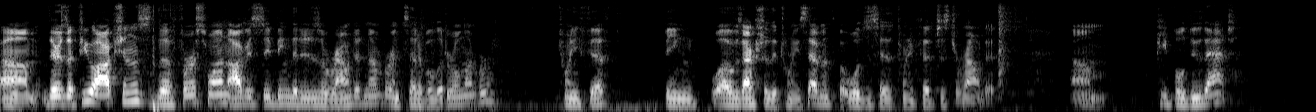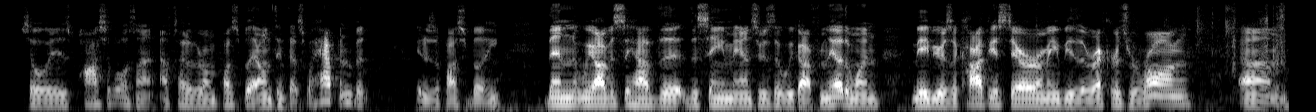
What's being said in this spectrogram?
Um, there's a few options. The first one, obviously, being that it is a rounded number instead of a literal number. 25th being, well, it was actually the 27th, but we'll just say the 25th just to round it. Um, people do that, so it is possible. It's not outside of their own possibility. I don't think that's what happened, but it is a possibility. Then we obviously have the, the same answers that we got from the other one. Maybe there's a copyist error, or maybe the records were wrong. Um,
